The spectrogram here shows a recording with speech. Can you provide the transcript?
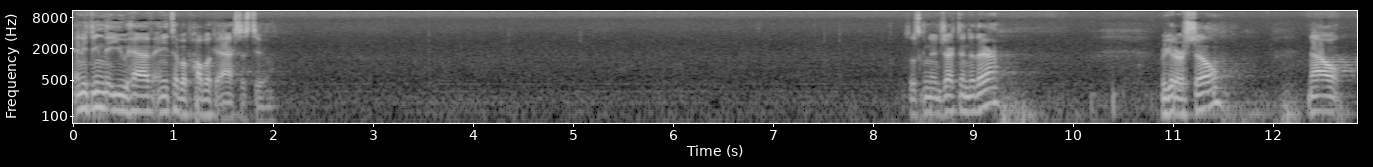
anything that you have any type of public access to. So it's going to inject into there. We get our shell. Now,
